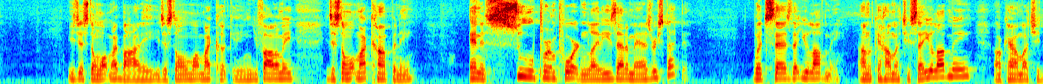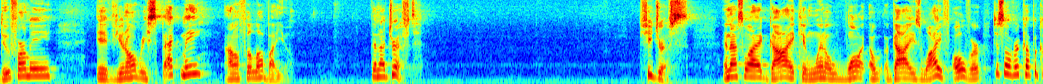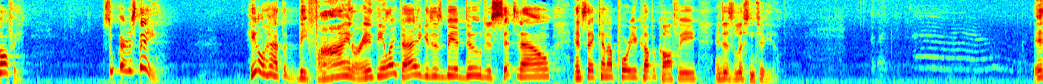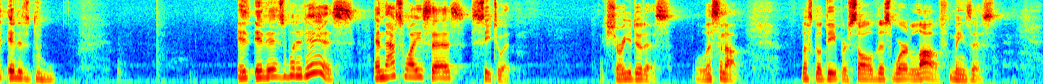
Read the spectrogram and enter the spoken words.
You just don't want my body. You just don't want my cooking. You follow me? You just don't want my company. And it's super important, ladies, that a man is respected, which says that you love me. I don't care how much you say you love me. I don't care how much you do for me. If you don't respect me, I don't feel loved by you. Then I drift. She drifts. And that's why a guy can win a, a, guy's wife over just over a cup of coffee. It's the weirdest thing. He don't have to be fine or anything like that. He could just be a dude, just sits down and say, Can I pour you a cup of coffee and just listen to you? It, it is the it, it is what it is. And that's why he says, see to it. Make sure you do this. Listen up. Let's go deeper. So, this word love means this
